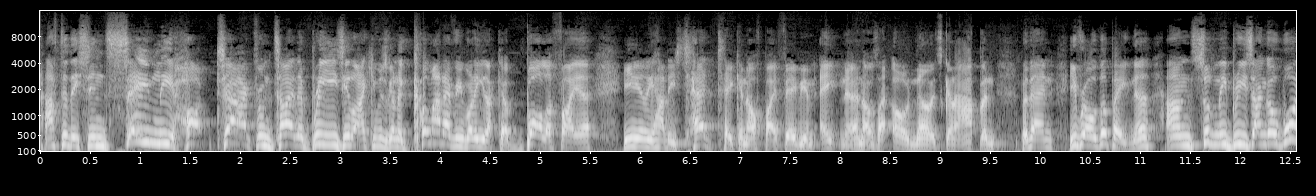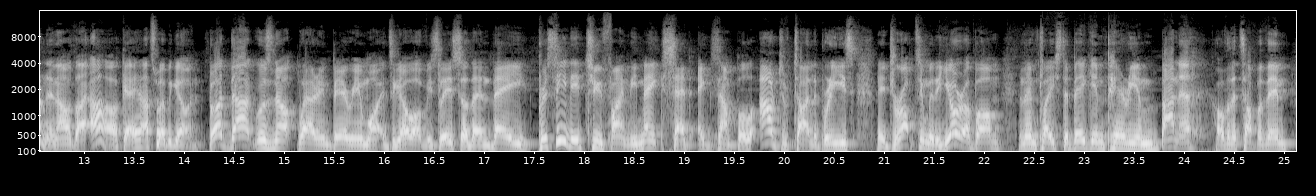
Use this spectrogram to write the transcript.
after this insanely hot tag from Tyler Breeze, he like he was going to come at everybody like a ball of fire. He nearly had his head taken off by Fabian Aichner, and I was like, oh no, it's going to happen. But then he rolled up Aichner, and suddenly Breezango won, and I was like, oh, okay, that's where we're going. But that was not where Imperium wanted to go, obviously, so then they proceeded to finally make said example out of Tyler Breeze. They dropped him with a Eurobomb, and then placed a big Imperium banner over the top of him,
